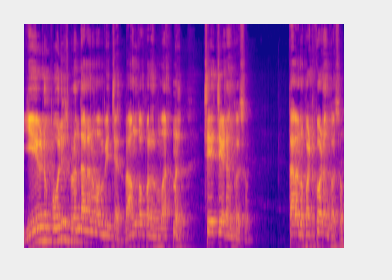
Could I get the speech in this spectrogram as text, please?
ఏడు పోలీస్ బృందాలను పంపించారు రామ్ గోపాల్ వర్మను చేజ్ చేయడం కోసం తనను పట్టుకోవడం కోసం.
